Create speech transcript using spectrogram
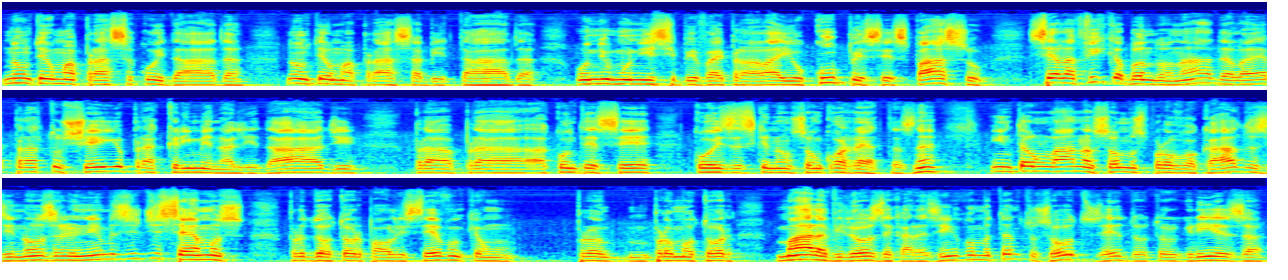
não ter uma praça cuidada, não ter uma praça habitada, onde o município vai para lá e ocupa esse espaço. Se ela fica abandonada, ela é prato cheio para criminalidade, para acontecer coisas que não são corretas, né? Então lá nós somos provocados e nos reunimos e dissemos para o doutor Paulo Estevam, que é um um promotor maravilhoso de Carazinho, como tantos outros, eh, doutor Grisa,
